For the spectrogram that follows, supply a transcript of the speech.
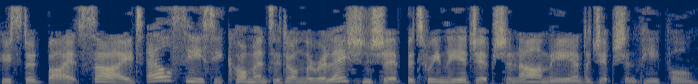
who stood by its side. El-Sisi commented on the relationship between the Egyptian army and Egyptian people,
